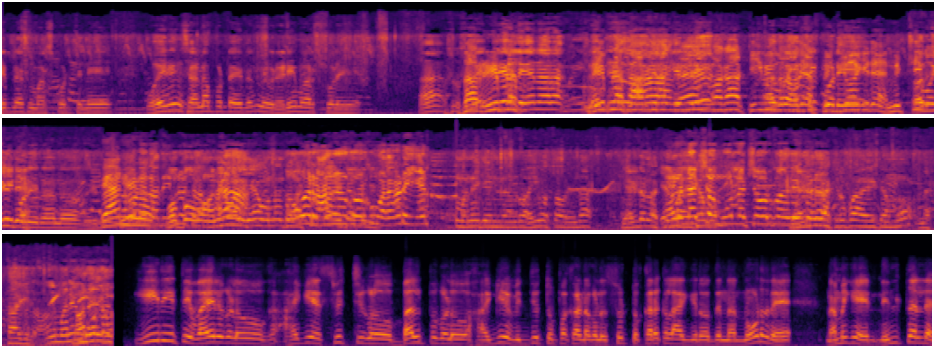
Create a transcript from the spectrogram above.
ರಿಪ್ಲೇಸ್ ಮಾಡಿಸ್ಕೊಡ್ತೀನಿ. ವೈರಿಂಗ್ ಸಣ್ಣ ಪುಟ್ಟ ಇದ್ರೆ ನೀವು ರೆಡಿ ಮಾಡಿಸ್ಕೊಳ್ಳಿ? ಸರ್, ಇವಾಗ ಹೋಗಿದೆ, ಮಿಕ್ಸಿ ಹೋಗಿದೆ. ಒಬ್ಬ ಒಂದೊಂದು ಒಳಗಡೆ ಏನ್ ಮನೆಗೆ ಏನಿಲ್ಲ ಐವತ್ತು ಸಾವಿರದಿಂದ ಎರಡು ಲಕ್ಷ ಎರಡು ಲಕ್ಷ ಮೂರು ಲಕ್ಷವರೆಗೂ ಆಗೈತೆ ಎರಡು ಲಕ್ಷ ರೂಪಾಯಿ ಐಟಮ್ ನಷ್ಟ ಆಗಿದೆ ಈ ಮನೆ ಈ ರೀತಿ ವೈರುಗಳು ಹಾಗೆ ಸ್ವಿಚ್ಗಳು ಬಲ್ಬ್ಗಳು ಹಾಗೆ ವಿದ್ಯುತ್ ಉಪಕರಣಗಳು ಸುಟ್ಟು ಕರಕಲಾಗಿರೋದನ್ನ ನೋಡಿದ್ರೆ ನಮಗೆ ನಿಂತಲ್ಲೇ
